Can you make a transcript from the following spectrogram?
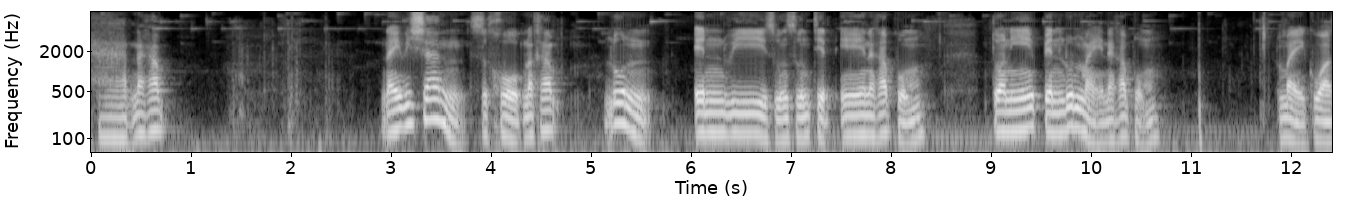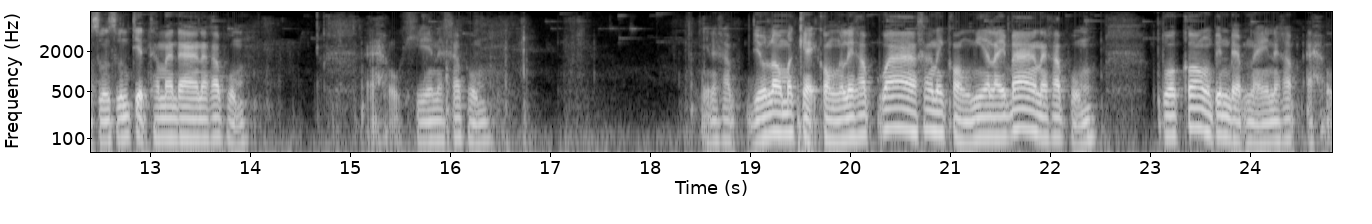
พาดนะครับในวิชั่นสโคปนะครับ รุ่น NV 0 0 7 A นะครับผม ตัวนี้เป็นรุ่นใหม่นะครับผม ใหม่กว่า 007 ธรรมดานะครับผม อะโอเคนะครับผม นี่นะครับ เดี๋ยวเรามาแกะกล่องกันเลยครับ ว่าข้างในกล่องมีอะไรบ้างนะครับ ผม ตัวกล้องเป็นแบบไหนนะครับ อะโอ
